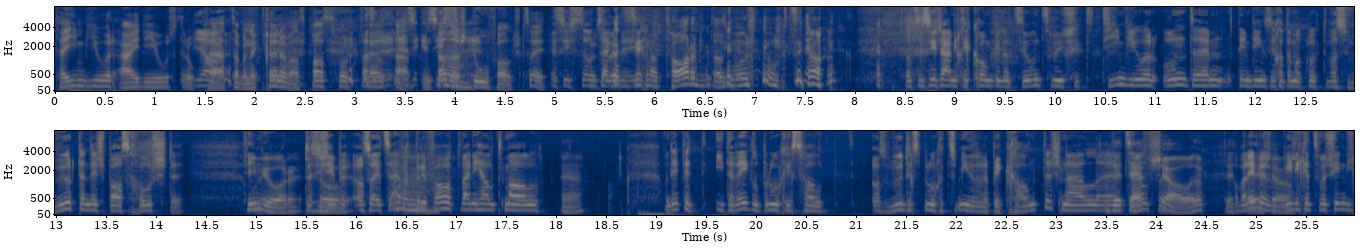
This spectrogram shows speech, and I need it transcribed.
TeamViewer-ID ausdrucken. Ja. Er hat aber nicht können, was das Passwort also, gefällt hat. Und das hast du falsch gesehen. Es ist sozusagen... Und sich noch tarnt, das muss funktionieren. Also es ist eigentlich eine Kombination zwischen TeamViewer und ähm, dem Ding, ich habe mal geschaut, was würde denn der Spaß kosten? TeamViewer? Das so. ist eben, also jetzt einfach privat, wenn ich halt mal... Ja. Und eben, in der Regel brauche ich es halt also würde ich es brauchen, zu meiner Bekannten schnell äh, Und darfst ja, oder? Dort Aber eben, weil ich jetzt wahrscheinlich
